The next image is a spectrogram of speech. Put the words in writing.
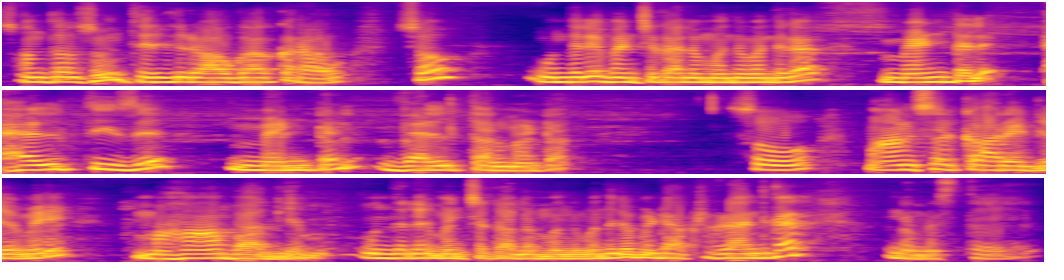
సంతోషం తిరిగి రావుగాక రావు. సో ముందలే మంచికాలం ముందు ముందుగా mental health is a mental wealth అనమాట సో మానసిక ఆరోగ్యమే మహాభాగ్యం. ముందలే మంచికాలం ముందు ముందుగా మీ డాక్టర్ క్రాంతి గారు నమస్తే.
